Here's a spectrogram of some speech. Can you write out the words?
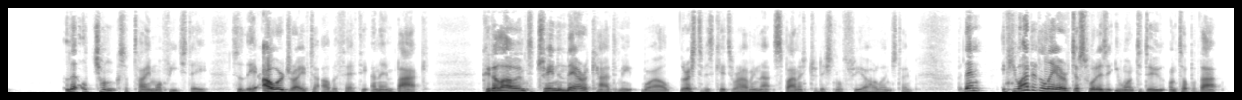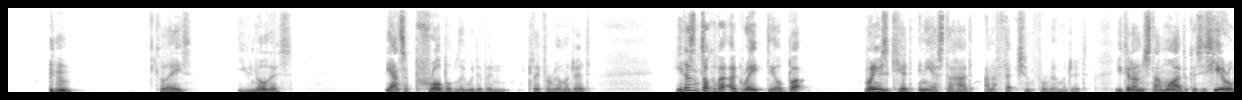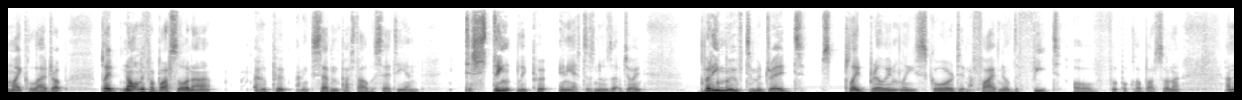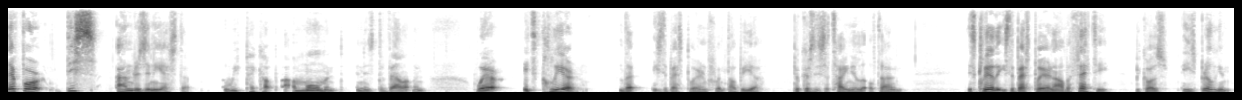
little chunks of time off each day so that the hour drive to Albacete and then back could allow him to train in their academy while the rest of his kids were having that Spanish traditional three hour lunchtime. But then, if you added a layer of just what is it you want to do on top of that, Calais, you know this, the answer probably would have been play for Real Madrid. He doesn't talk about a great deal, but when he was a kid, Iniesta had an affection for Real Madrid. You can understand why, because his hero, Michael Laudrup, played not only for Barcelona, who put, I think, seven past Albacete and distinctly put Iniesta's nose out of joint, but he moved to Madrid, played brilliantly, scored in a 5 0 defeat of Football Club Barcelona. And therefore, this Andres Iniesta, we pick up at a moment in his development where it's clear that he's the best player in Fuentealbilla because it's a tiny little town. It's clear that he's the best player in Albacete because he's brilliant.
